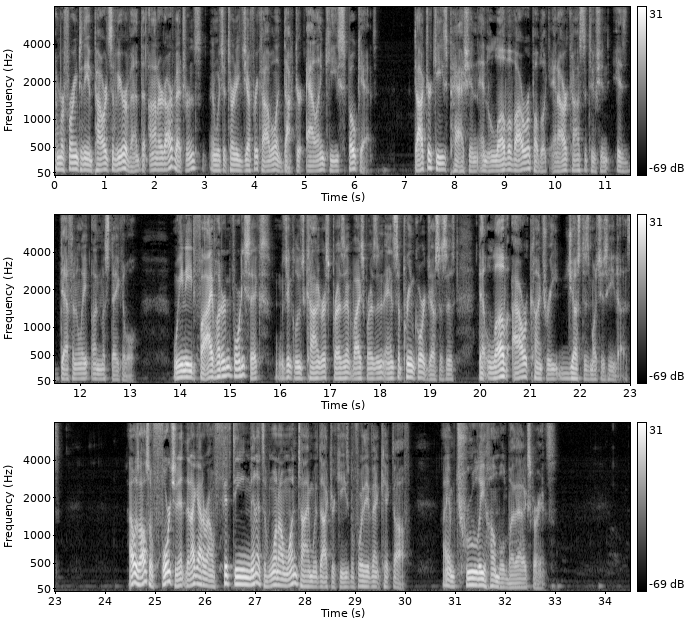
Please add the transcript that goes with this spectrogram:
I'm referring to the Empowered Sevier event that honored our veterans, in which attorney Jeffrey Cobble and Dr. Alan Keyes spoke at. Dr. Keyes' passion and love of our republic and our Constitution is definitely unmistakable. We need 546, which includes Congress, President, Vice President, and Supreme Court justices that love our country just as much as he does. I was also fortunate that I got around 15 minutes of one on one time with Dr. Keyes before the event kicked off. I am truly humbled by that experience.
